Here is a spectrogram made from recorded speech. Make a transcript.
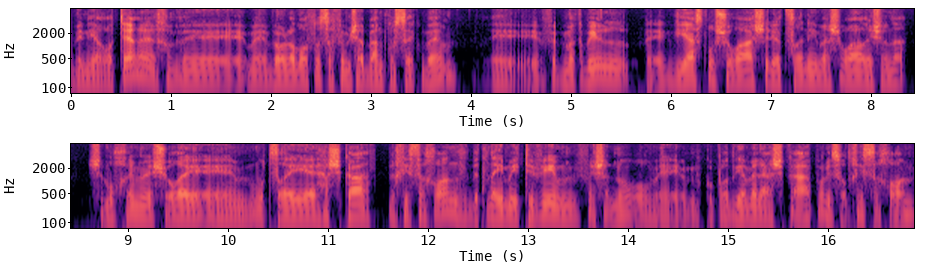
בניירות ערך ובעולמות נוספים שהבנק עוסק בהם. ובמקביל גייסנו שורה של יצרנים מהשורה הראשונה, שמוכרים שיעורי מוצרי השקעה וחיסכון בתנאים מיטיבים. יש לנו קופות גמל להשקעה, פוליסות חיסכון,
